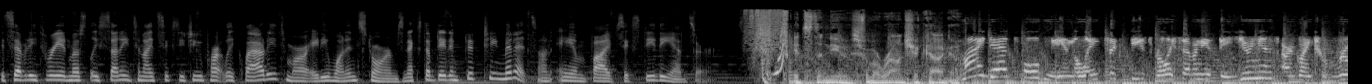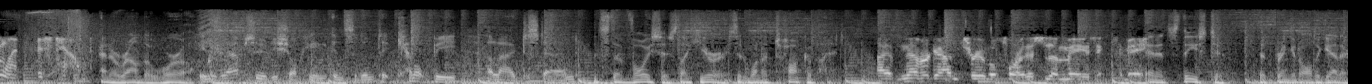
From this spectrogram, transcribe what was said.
It's 73 and mostly sunny. Tonight, 62, partly cloudy. Tomorrow, 81 and storms. Next update in 15 minutes on AM 560 The Answer. It's the news from around Chicago My dad told me in the late 60s, early 70s, the unions are going to ruin this town. and around the world. It is an absolutely shocking incident. It cannot be allowed to stand. It's the voices like yours that want to talk about it. I've never gotten through before. This is amazing to me. And it's these two that bring it all together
